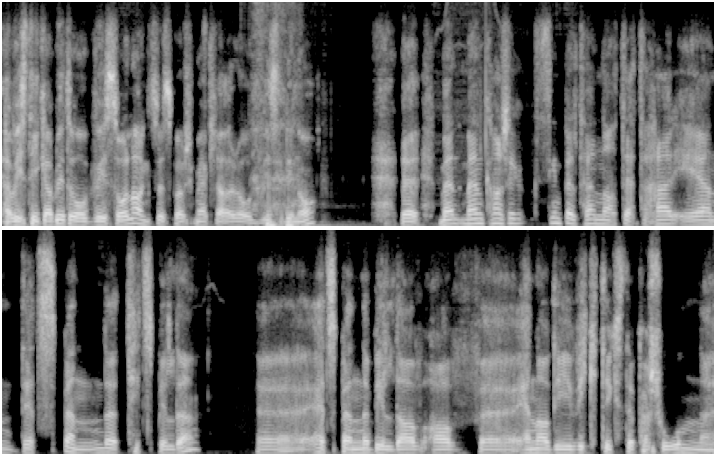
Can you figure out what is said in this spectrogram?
Ja, Hvis de ikke har blitt overbevist så langt, så spørs om jeg klarer å overbevise de nå. Eh, men, men kanskje simpelthen at dette her er, en, det er et spennende tidsbilde. Eh, et spennende bilde av, av eh, en av de viktigste personene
